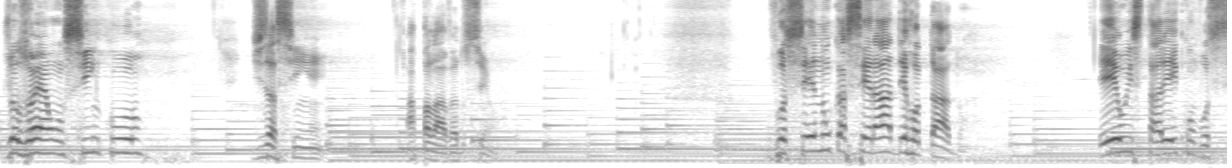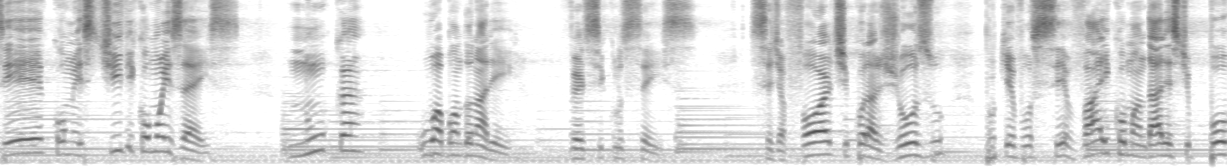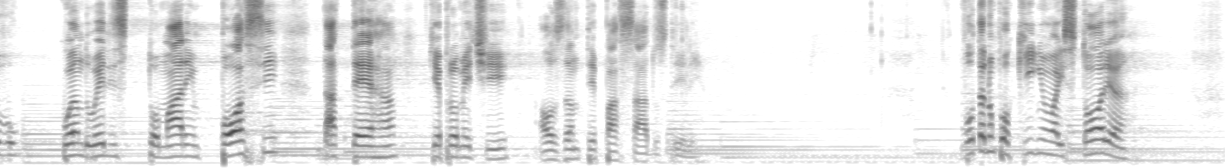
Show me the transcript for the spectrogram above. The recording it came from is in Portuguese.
Josué 1,5 diz assim a palavra do Senhor: Você nunca será derrotado, eu estarei com você como estive com Moisés, nunca o abandonarei. Versículo 6 Seja forte e corajoso, porque você vai comandar este povo quando eles tomarem posse da terra que prometi aos antepassados dele. Voltando um pouquinho à história,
